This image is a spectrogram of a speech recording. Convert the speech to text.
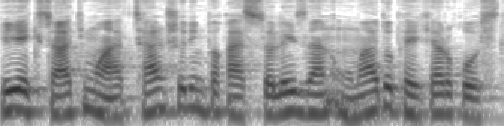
یه یک ساعتی معطل شدیم تا قصاله زن اومد و پیکر غسل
